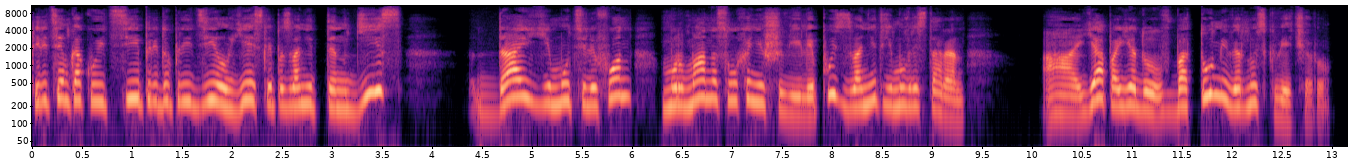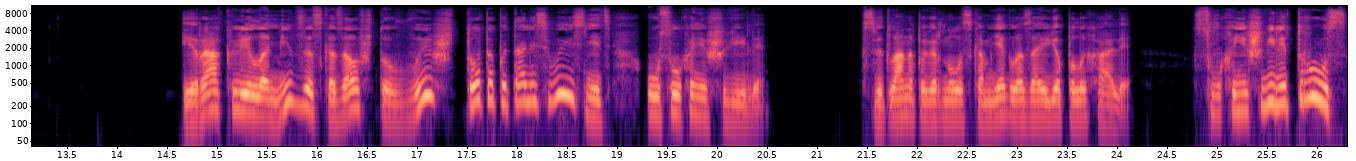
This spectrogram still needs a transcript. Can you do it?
Перед тем, как уйти, предупредил, если позвонит Тенгиз, дай ему телефон Мурмана Сулханишвили, пусть звонит ему в ресторан, а я поеду в Батуми, вернусь к вечеру. Ираклий Ламидзе сказал, что вы что-то пытались выяснить у Сулханишвили. Светлана повернулась ко мне, глаза ее полыхали. Сулханишвили трус,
